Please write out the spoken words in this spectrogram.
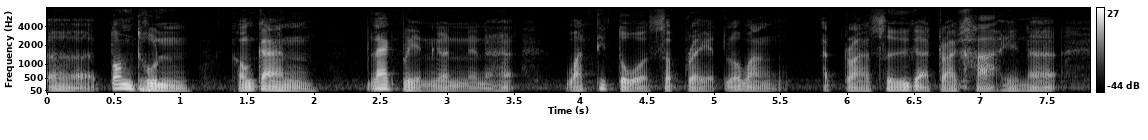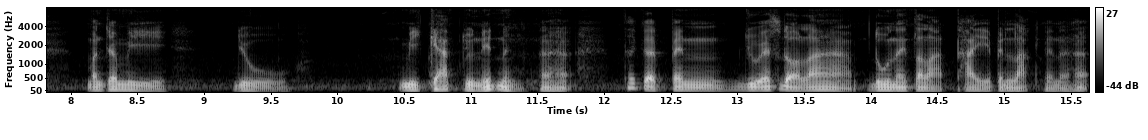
เอ่อต้นทุนของการแลกเปลี่ยนเงินเนี่ยนะฮะวัดที่ตัวสเปรดระหว่างอัตราซื้อกับอัตราขายนะฮะมันจะมีอยู่มีแกลบอยู่นิดหนึ่งนะฮะถ้าเกิดเป็น US ดอลลาร์ดูในตลาดไทยเป็นหลักเนี่ยนะฮะ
